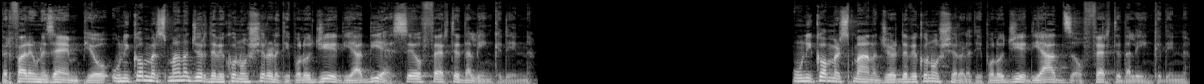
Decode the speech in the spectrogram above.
Per fare un esempio, un e-commerce manager deve conoscere le tipologie di ADS offerte da LinkedIn. Un e-commerce manager deve conoscere le tipologie di ads offerte da LinkedIn.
